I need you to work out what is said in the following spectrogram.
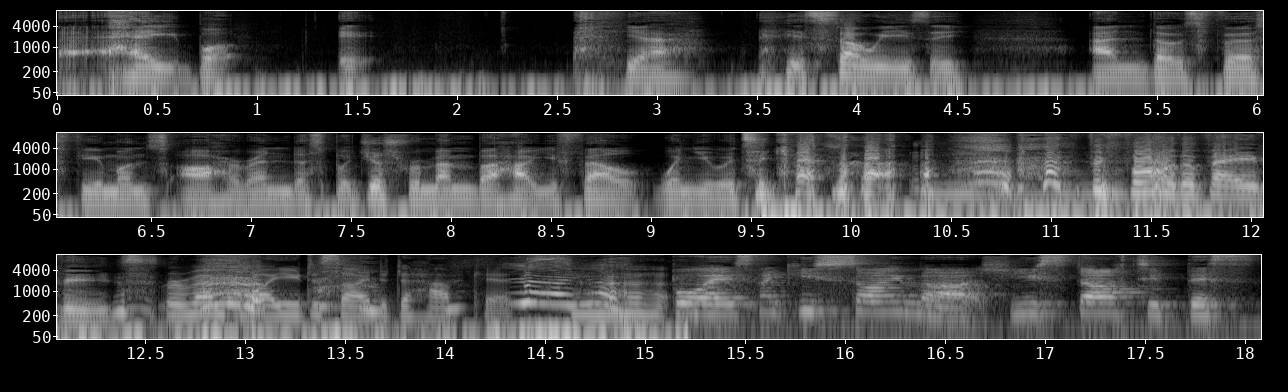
uh, hate. But it, yeah, it's so easy. And those first few months are horrendous. But just remember how you felt when you were together mm. before the babies. Remember why you decided to have kids? Yeah, yeah. Boys, thank you so much. You started this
